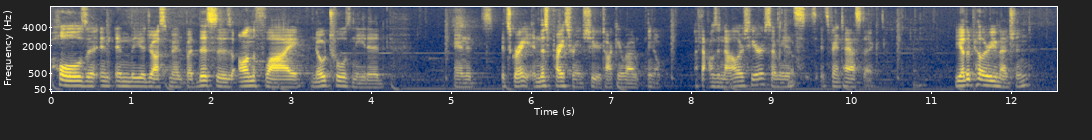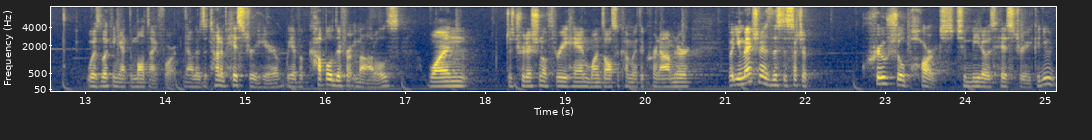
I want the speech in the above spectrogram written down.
holes in, in the adjustment, but this is on the fly, no tools needed, and it's, it's great. In this price range too, you're talking about, you know, $1,000 here, so I mean, yep. it's, it's fantastic. The other pillar you mentioned was looking at the Multifort. Now there's a ton of history here. We have a couple different models. One just traditional three hand, one's also coming with a chronometer. But you mentioned as this is such a crucial parts to Mido's history. Could you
